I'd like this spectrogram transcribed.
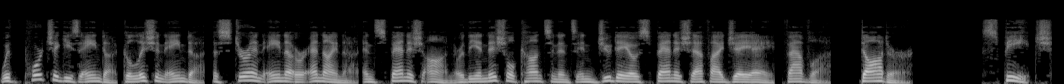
with Portuguese ainda, Galician ainda, Asturian aina or enina and Spanish on or the initial consonants in Judeo-Spanish fija, favla, daughter, speech,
